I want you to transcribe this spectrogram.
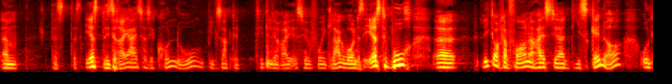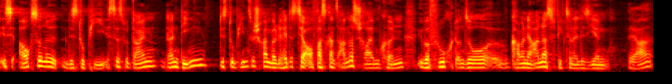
Ähm, das, das erste, diese Reihe heißt ja Secondo. Wie gesagt, der Titel der Reihe ist mir vorhin klar geworden. Das erste Buch äh, liegt auch da vorne, heißt ja Die Scanner und ist auch so eine Dystopie. Ist das so dein, dein Ding, Dystopien zu schreiben? Weil du hättest ja auch was ganz anderes schreiben können. Über Flucht und so äh, kann man ja anders fiktionalisieren. Ja,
